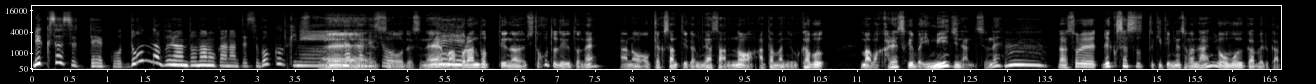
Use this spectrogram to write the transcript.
レクサスってこうどんなブランドなのかなんてすごく気になったんですよ。ええそうですね、ええ。まあブランドっていうのは一言で言うとねあのお客さんっていうか皆さんの頭に浮かぶまあ分かりやすく言えばイメージなんですよね。うん。だからそれレクサスって聞いて皆さんが何を思い浮かべるか。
